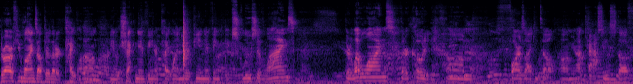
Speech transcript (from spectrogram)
There are a few lines out there that are tight, um, you know, Czech nymphing or tight line European nymphing exclusive lines. They're level lines that are coated. Um, far as I can tell, um, you're not casting the stuff.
